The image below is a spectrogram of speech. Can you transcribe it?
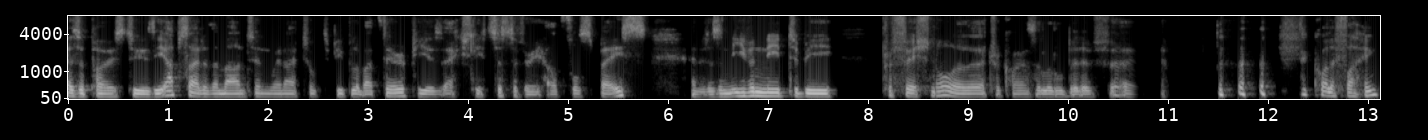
As opposed to the upside of the mountain, when I talk to people about therapy, is actually it's just a very helpful space, and it doesn't even need to be professional. Although that requires a little bit of uh, qualifying,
